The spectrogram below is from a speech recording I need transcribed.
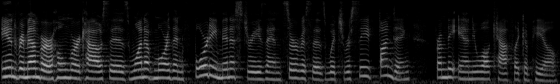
And remember, Homework House is one of more than 40 ministries and services which receive funding from the annual Catholic Appeal.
